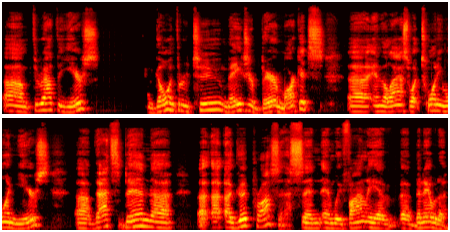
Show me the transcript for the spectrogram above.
um, throughout the years. Going through two major bear markets uh, in the last what 21 years, uh, that's been uh, a, a, good process, and and we finally have been able to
